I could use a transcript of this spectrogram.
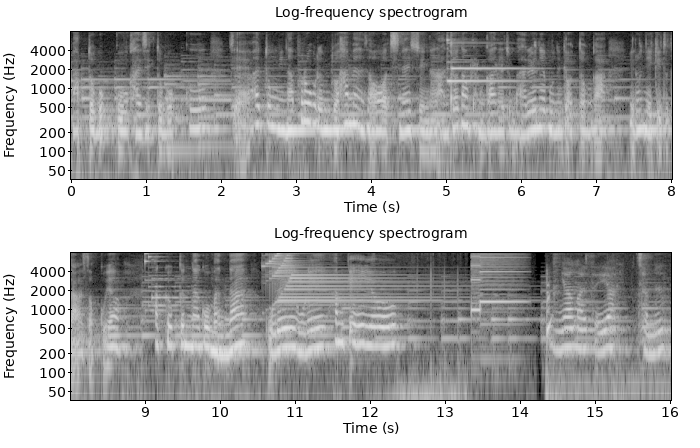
밥도 먹고 간식도 먹고 이제 활동이나 프로그램도 하면서 지낼 수 있는 안전한 공간을 좀 마련해 보는 게 어떤가 이런 얘기도 나왔었고요. 학교 끝나고 만나 오래오래 함께해요. 안녕하세요. 저는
